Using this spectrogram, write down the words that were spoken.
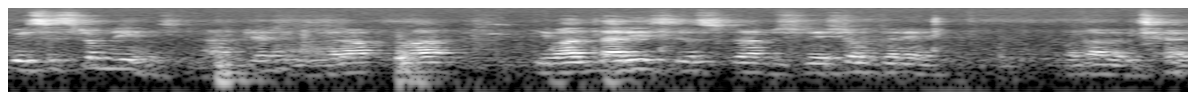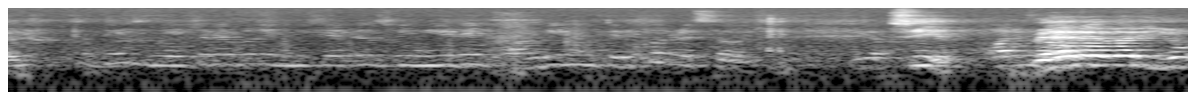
कोई सिस्टम नहीं हो सकता I'm telling you, अगर आप थोड़ा ईमानदारी से उसका विश्लेषण करें पता लग जाएगा So these measurable indicators we need in only in empirical research. Yeah. See, Or in wherever you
